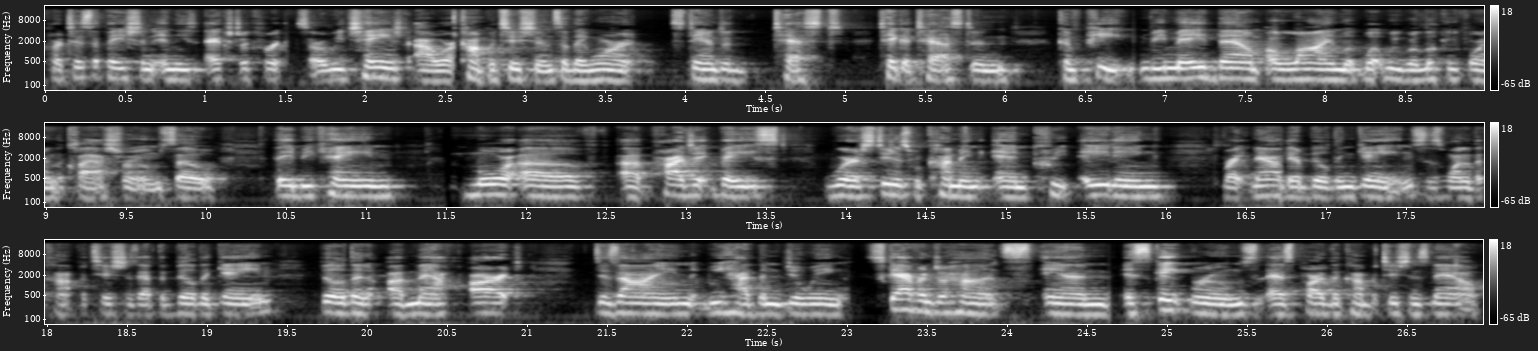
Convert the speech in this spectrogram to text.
participation in these extracurriculars, or we changed our competition so they weren't standard test, take a test and compete. We made them align with what we were looking for in the classroom. So they became more of a project based where students were coming and creating. Right now, they're building games is one of the competitions. They have to build a game, build a math art design. We had them doing scavenger hunts and escape rooms as part of the competitions now.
